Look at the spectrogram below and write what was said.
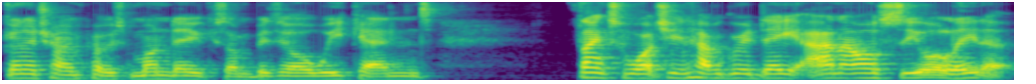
going to try and post Monday because I'm busy all weekend. Thanks for watching. Have a great day and I'll see you all later.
